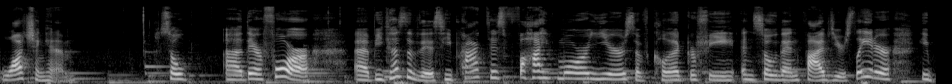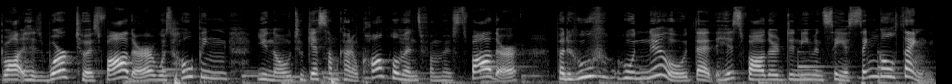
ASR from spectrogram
watching him. So uh, therefore, uh, because of this, he practiced five more years of calligraphy, and so then five years later, he brought his work to his father, was hoping, you know, to get some kind of compliments from his father. But who who knew that his father didn't even say a single thing?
